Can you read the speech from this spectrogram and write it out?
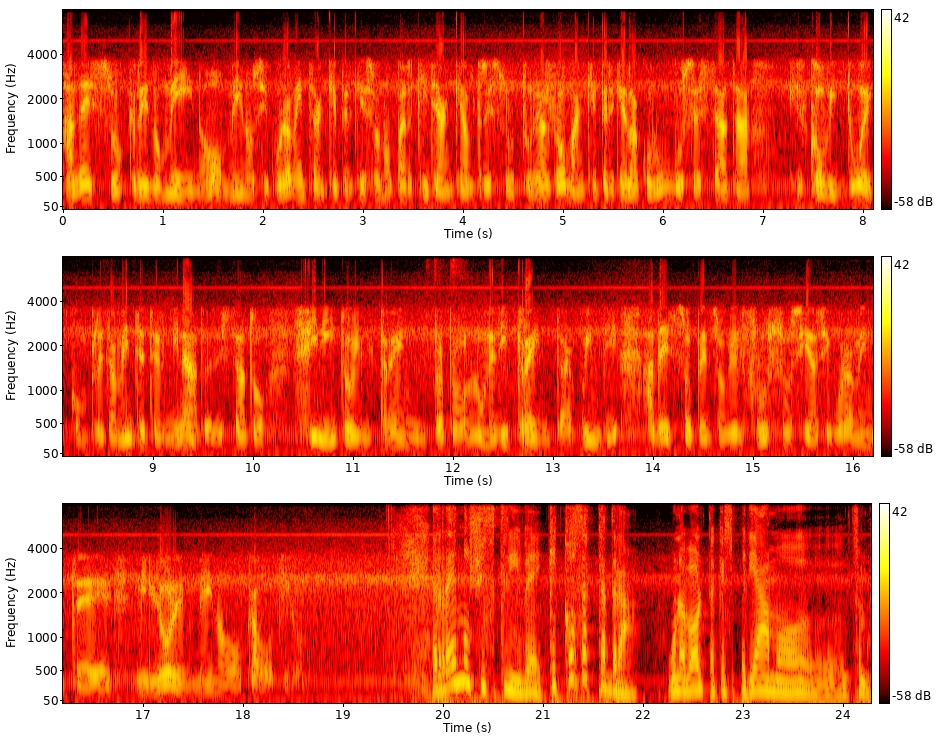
Adesso credo meno, meno sicuramente anche perché sono partite anche altre strutture a Roma, anche perché la Columbus è stata il Covid-2 è completamente terminato ed è stato finito il tren, proprio lunedì 30, quindi adesso penso che il flusso sia sicuramente migliore e meno caotico. Remo ci scrive che cosa accadrà una volta che speriamo insomma,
